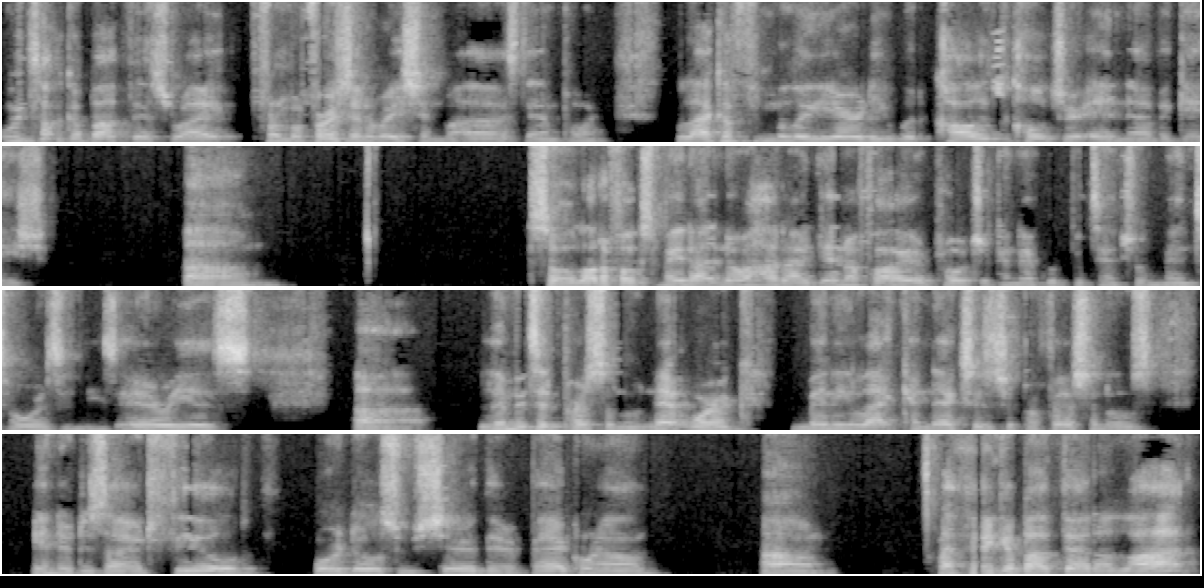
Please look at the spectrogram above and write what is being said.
we talk about this right from a first generation uh, standpoint, lack of familiarity with college culture and navigation. Um, so a lot of folks may not know how to identify, approach, or connect with potential mentors in these areas. Uh, limited personal network, many lack connections to professionals in their desired field or those who share their background. Um, I think about that a lot.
